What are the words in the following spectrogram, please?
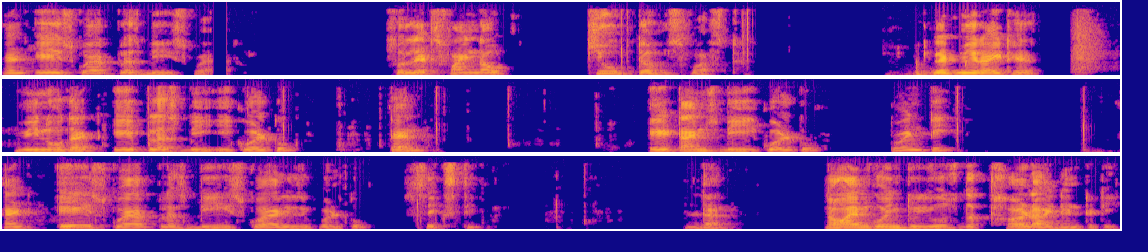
and a square plus b square. So let's find out cube terms first. Let me write here. We know that a plus b equal to 10, a times b equal to 20 and a square plus b square is equal to 60. Done. Now I am going to use the third identity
